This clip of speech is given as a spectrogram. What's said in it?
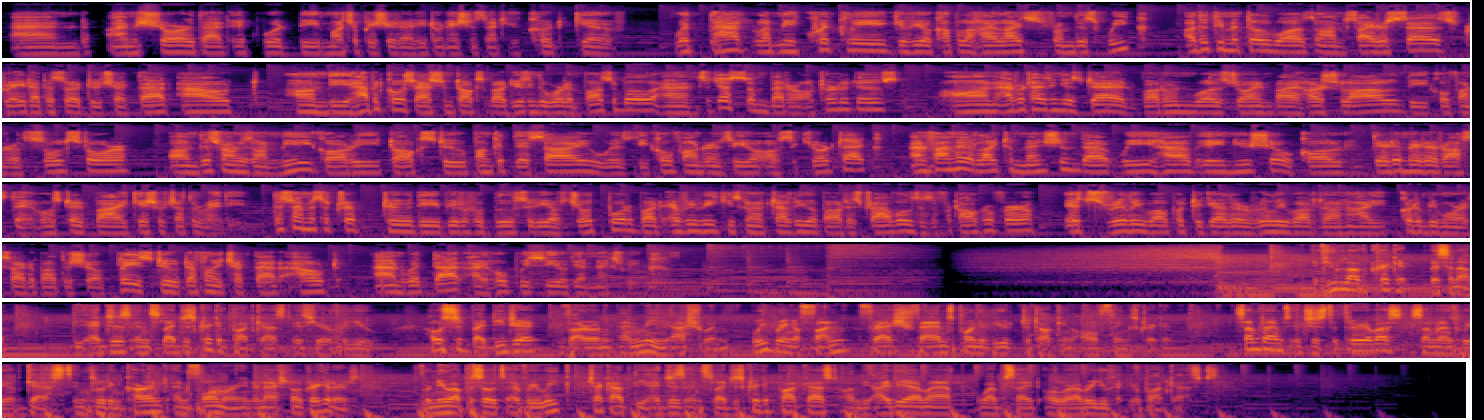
and I'm sure that it would be much appreciated any donations that you could give. With that, let me quickly give you a couple of highlights from this week. Aditi Mittal was on Cyrus Says. Great episode. Do check that out. On the Habit Coach, Ashton talks about using the word impossible and suggests some better alternatives. On Advertising is Dead, Varun was joined by Harsh Lal, the co founder of the Soul Store. On This Round is on Me, Gauri talks to Pankit Desai, who is the co founder and CEO of Secure Tech. And finally, I'd like to mention that we have a new show called Tere Mere Raste, hosted by Keshav Chaturvedi. This time it's a trip to the beautiful blue city of Jodhpur, but every week he's going to tell you about his travels as a photographer. It's really well put together, really well done. I couldn't be more excited about the show. Please do definitely check that out. And with that, I hope we see you again next week. If you love cricket, listen up. The Edges and Sledges Cricket Podcast is here for you. Hosted by DJ, Varun, and me, Ashwin, we bring a fun, fresh fan's point of view to talking all things cricket. Sometimes it's just the three of us, sometimes we have guests, including current and former international cricketers. For new episodes every week, check out the Edges and Sledges Cricket Podcast on the IVM app, website, or wherever you get your podcasts.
